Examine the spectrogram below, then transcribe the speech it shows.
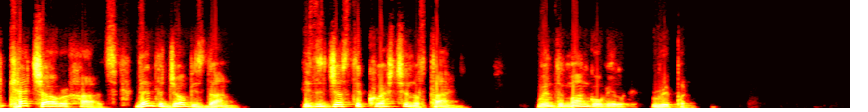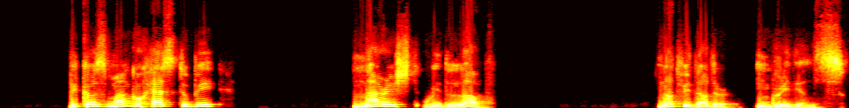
catch our hearts, then the job is done. It's just a question of time when the mango will ripen. Because mango has to be nourished with love, not with other ingredients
